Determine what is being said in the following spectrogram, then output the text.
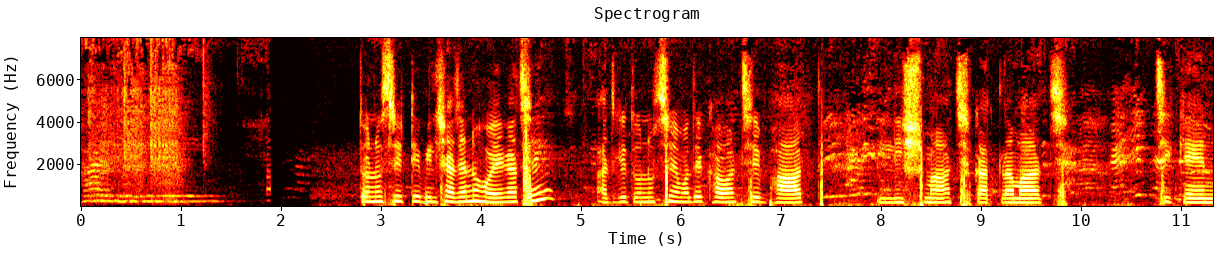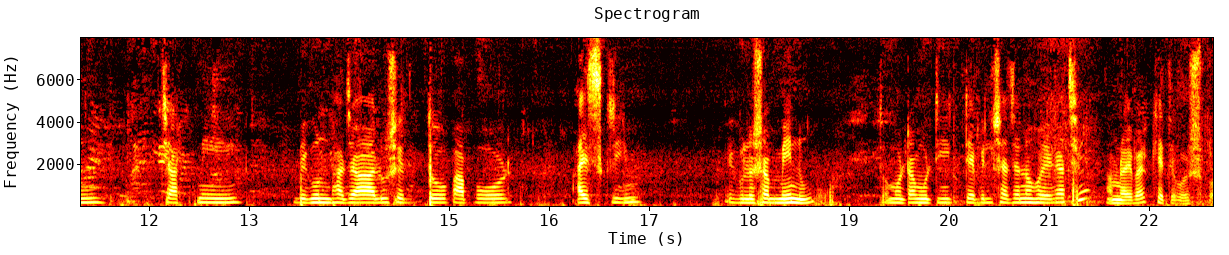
ভারী। তনুশ্রীর টেবিল সাজানো হয়ে গেছে। আজকে তনুশ্রী আমাদের খাওয়াচ্ছে ভাত, ইলিশ মাছ, কাতলা মাছ, চিকেন, চাটনি, বেগুন ভাজা, আলু সেদ্ধ, পাঁপড়, আইসক্রিম, এগুলো সব মেনু। তো মোটামুটি টেবিল সাজানো হয়ে গেছে, আমরা এবার খেতে বসবো।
